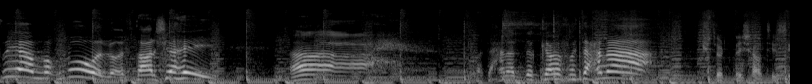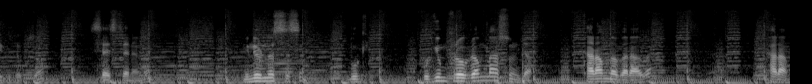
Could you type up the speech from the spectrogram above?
صيام مقبول. وافطار شهي آه. فتحنا الدكان فتحنا 3, 4, 5, 6, 7, 8, 9, 10. Ses deneme. Münir nasılsın? Bugün, bugün programı ben sunacağım. Karam'la beraber. Karam.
